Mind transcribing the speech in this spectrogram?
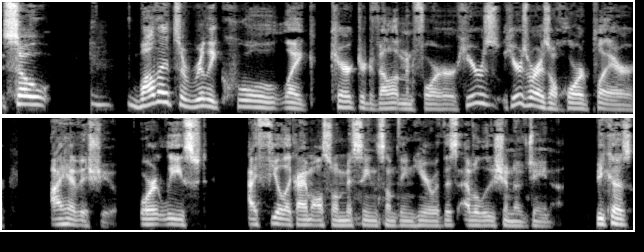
So while that's a really cool like character development for her here's here's where as a horde player i have issue or at least i feel like i'm also missing something here with this evolution of jaina. Because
